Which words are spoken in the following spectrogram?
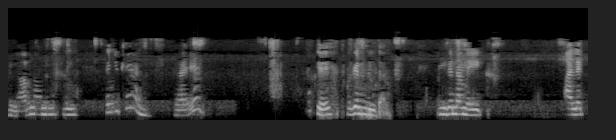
and not anonymously, then you can, right? Okay, we're gonna do that. I'm gonna make Alex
